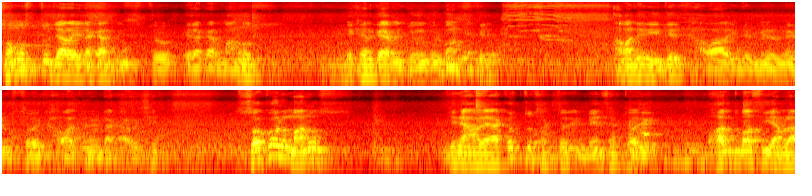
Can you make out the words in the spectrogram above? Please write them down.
সমস্ত যারা এলাকার বিশিষ্ট এলাকার মানুষ এখানকার জমিপুর মানুষকে আমাদের ঈদের খাওয়া ঈদের মিলনের উৎসবে খাওয়ার জন্য ডাকা হয়েছে। সকল মানুষ যিনি আমরা একত্র থাকতে পারি মেন থাকতে পারি, ভারতবাসী আমরা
